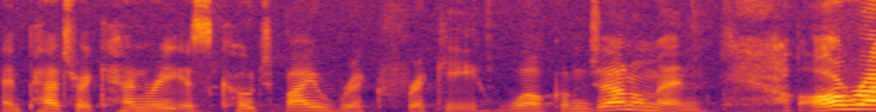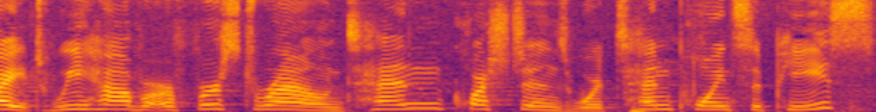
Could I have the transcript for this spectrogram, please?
And Patrick Henry is coached by Rick Fricky. Welcome, gentlemen. All right, we have our first round 10 questions worth 10 points apiece.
